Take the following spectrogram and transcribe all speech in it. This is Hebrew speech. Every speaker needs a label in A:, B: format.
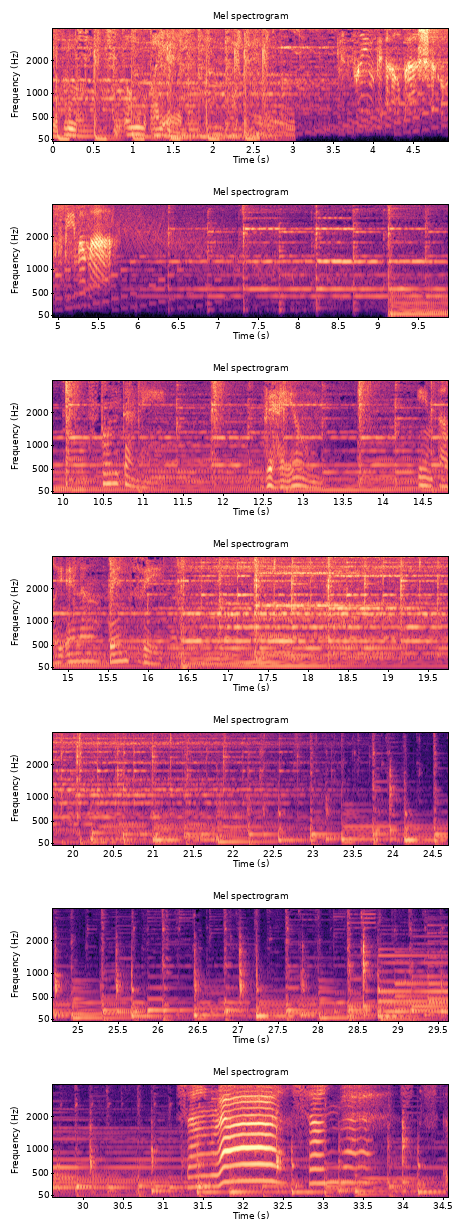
A: רדיו פלוס, co.il.
B: 24 שעות ביממה. ספונטני. והיום, עם אריאלה בן צבי.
